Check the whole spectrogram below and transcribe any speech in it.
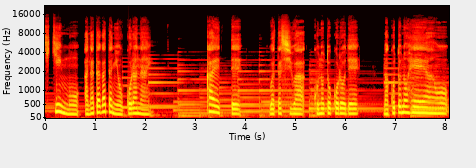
飢饉もあなた方に起こらない。かえって私はこのところで誠の平安を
